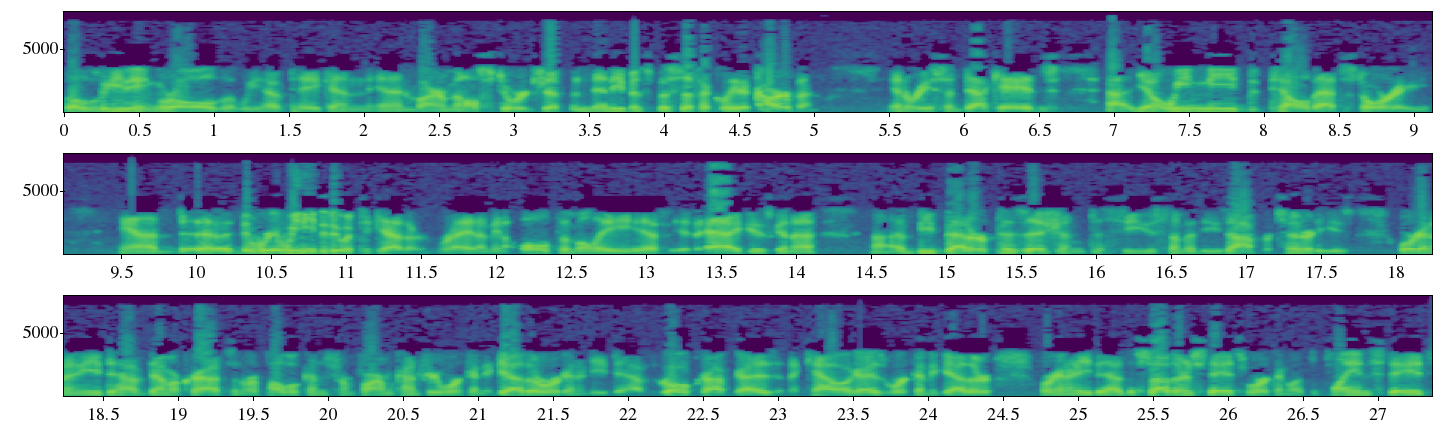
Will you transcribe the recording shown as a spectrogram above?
the leading role that we have taken in environmental stewardship and, and even specifically to carbon in recent decades. Uh, you know, we need to tell that story. And uh, we need to do it together, right? I mean, ultimately, if if ag is going to uh, be better positioned to seize some of these opportunities, we're going to need to have Democrats and Republicans from farm country working together. We're going to need to have the row crop guys and the cattle guys working together. We're going to need to have the southern states working with the plain states.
